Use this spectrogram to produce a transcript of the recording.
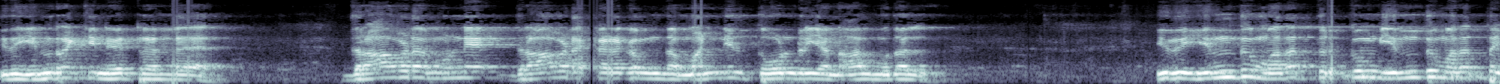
இது இன்றைக்கு நேற்று அல்ல திராவிட முன்னே திராவிட கழகம் இந்த மண்ணில் தோன்றிய நாள் முதல். இது இந்து மதத்திற்கும் இந்து மதத்தை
